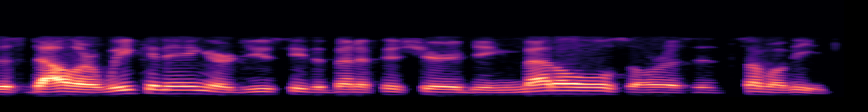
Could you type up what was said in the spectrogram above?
this dollar weakening, or do you see the beneficiary being metals, or is it some of each?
